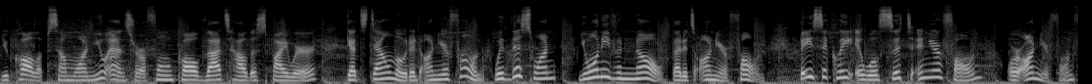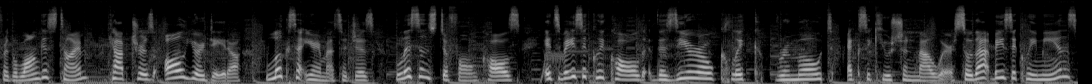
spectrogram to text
you call up someone, you answer a phone call. That's how the spyware gets downloaded on your phone. With this one, you won't even know that it's on your phone. Basically, it will sit in your phone or on your phone for the longest time, captures all your data, looks at your messages, listens to phone calls. It's basically called the zero click remote execution malware. So that basically means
